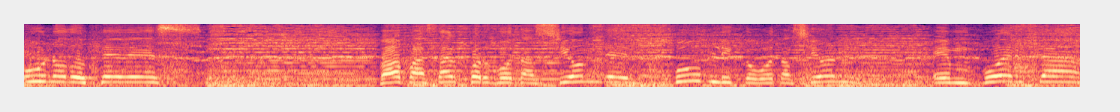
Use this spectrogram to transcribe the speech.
uno de ustedes va a pasar por votación del público, votación en puerta.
